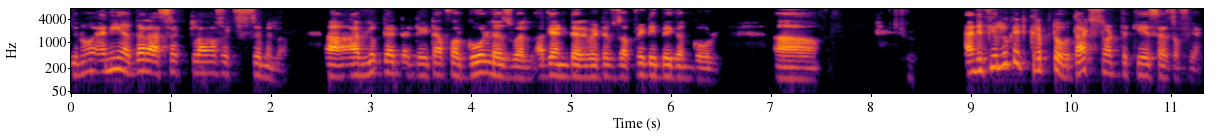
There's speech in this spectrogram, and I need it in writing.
you know any other asset class, it's similar. Uh, I've looked at the data for gold as well. Again, derivatives are pretty big on gold. Uh, and if you look at crypto, that's not the case as of yet.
